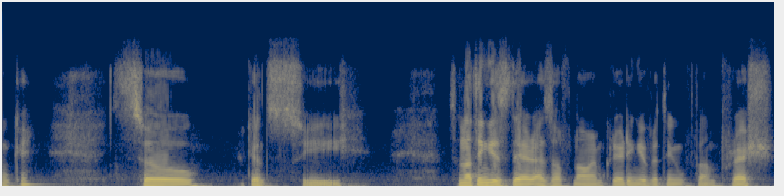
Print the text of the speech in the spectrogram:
Okay. So you can see. So nothing is there as of now. I'm creating everything from fresh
